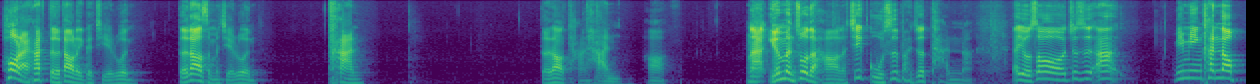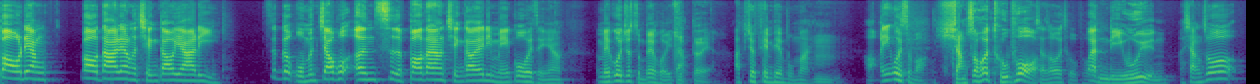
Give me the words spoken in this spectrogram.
后来他得到了一个结论，得到什么结论？贪，得到贪贪啊。那原本做的好好的，其实股市本来就贪呐。那有时候就是啊，明明看到爆量、爆大量的前高压力，这个我们教过 N 次的爆大量前高压力没过会怎样？没过就准备回档，对啊，就偏偏不卖。嗯，好，因为什么？想说会突破，想说会突破，万里无云，想说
